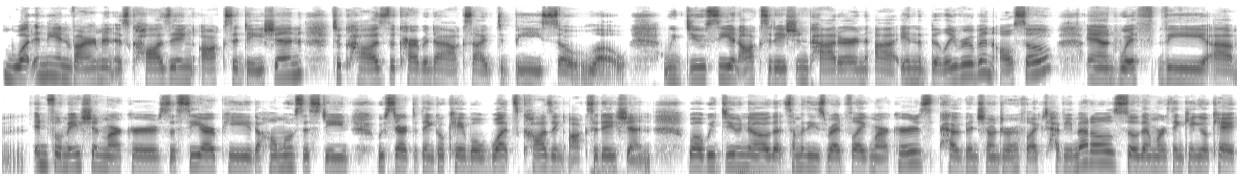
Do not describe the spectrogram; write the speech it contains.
what in the environment is causing oxidation to cause the carbon dioxide to be so low? We do see an oxidation pattern uh, in the bilirubin also, and with the um, inflammation markers, the CRP, the homocysteine, we start to think, okay, well, what's causing oxidation? Well, we do know that some of these red flag markers have been shown to reflect heavy metals. So then we're thinking, okay,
